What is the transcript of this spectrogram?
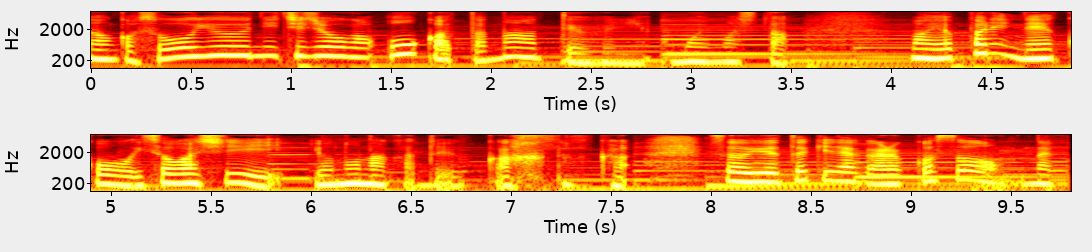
なんかそういう日常が多かったなっていうふうに思いました。まあ、やっぱりねこう忙しい世の中というか なんかそういう時だからこそなんか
